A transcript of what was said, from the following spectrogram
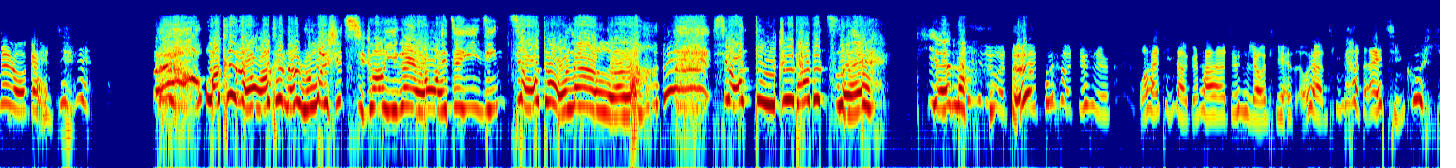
那种感觉。我可能，我可能，如果是其中一个人，我就已经焦头烂额了，想堵住他的嘴。天哪！我觉得最后就是，我还挺想跟他他就是聊天的，我想听他的爱情故事。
